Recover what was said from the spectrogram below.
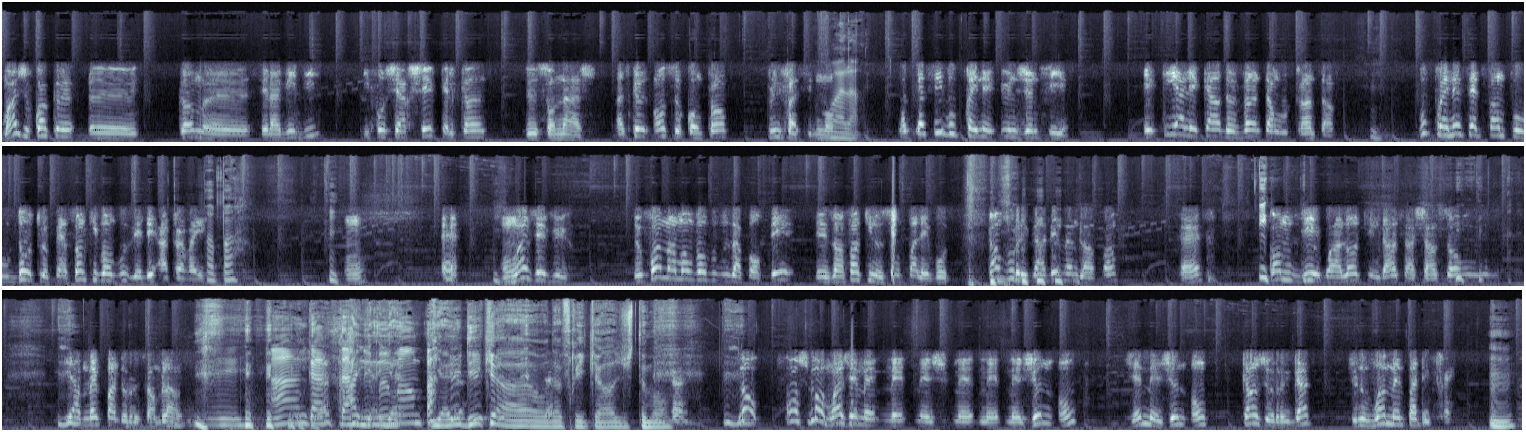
Moi, je crois que, euh, comme euh, c'est la vie dit, il faut chercher quelqu'un de son âge. Parce qu'on se comprend plus facilement. Voilà. Parce que si vous prenez une jeune fille et qui a l'écart de 20 ans ou 30 ans, vous prenez cette femme pour d'autres personnes qui vont vous aider à travailler. Papa. Hein? Moi, j'ai vu. Deux fois, maman va vous apporter des enfants qui ne sont pas les vôtres. Quand vous regardez même l'enfant, hein, comme dit Eboalot dans sa chanson, il n'y a même pas de ressemblance. Ah, Ah, il y, ne a- me mens pas. il y a eu des cas hein, en Afrique, hein, justement. Non, franchement, moi, j'ai mes, mes, mes, mes, mes- mes jeunes oncles. J'ai mes jeunes oncles. Quand je regarde, je ne vois même pas des. Mhm.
